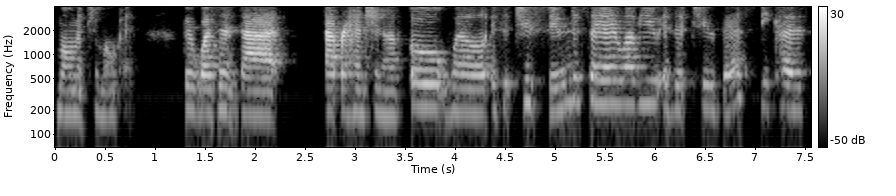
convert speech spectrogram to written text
moment to moment. There wasn't that apprehension of, oh, well, is it too soon to say I love you? Is it too this? Because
